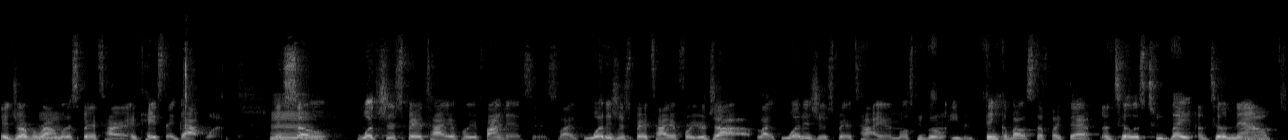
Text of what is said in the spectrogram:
They drove around mm. with a spare tire in case they got one. And so, mm. what's your spare tire for your finances? Like, what is your spare tire for your job? Like, what is your spare tire? And most people don't even think about stuff like that until it's too late. Until now, mm.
